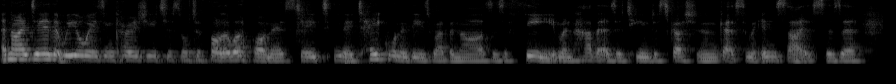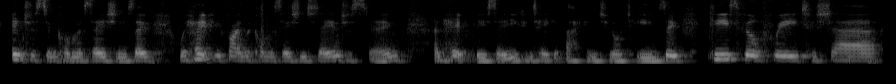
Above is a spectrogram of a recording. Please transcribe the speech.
an idea that we always encourage you to sort of follow up on is to, you know, take one of these webinars as a theme and have it as a team discussion and get some insights as a interesting conversation. So we hope you find the conversation today interesting and hopefully so you can take it back into your team. So please feel free to share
